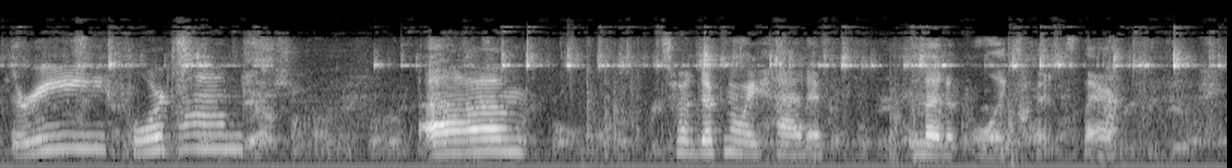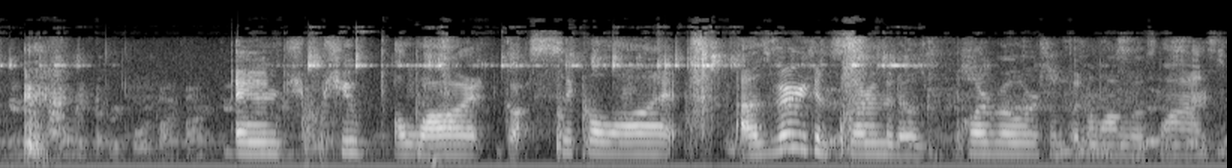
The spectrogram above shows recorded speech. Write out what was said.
three, four times. Um, so I definitely had a medical expense there. and she puked a lot, got sick a lot. I was very concerned that it was parvo or something along those lines,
